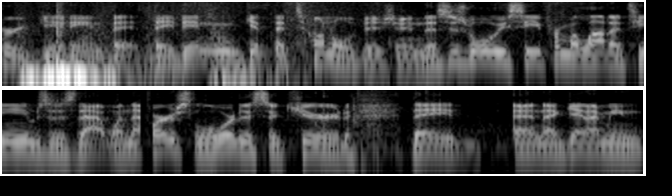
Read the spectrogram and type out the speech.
Right? Homeboys not forgetting that they didn't get the tunnel vision. This is what we see from a lot of teams is that when that first lord is secured, they and again, I mean,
